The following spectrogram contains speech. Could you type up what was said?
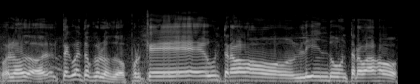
con los dos. Te cuento con los dos, porque es un trabajo lindo, un trabajo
